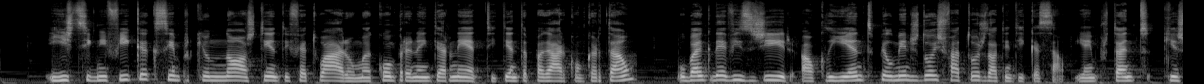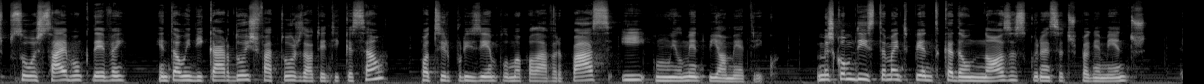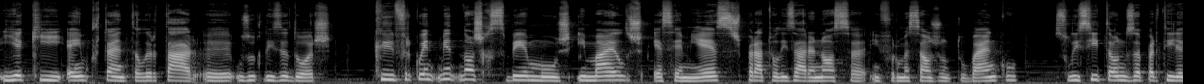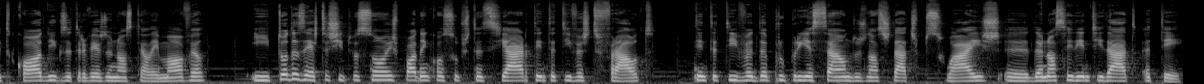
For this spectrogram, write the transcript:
e isto significa que sempre que um de nós tenta efetuar uma compra na internet e tenta pagar com cartão, o banco deve exigir ao cliente pelo menos dois fatores de autenticação. E é importante que as pessoas saibam que devem então indicar dois fatores de autenticação. Pode ser, por exemplo, uma palavra passe e um elemento biométrico. Mas, como disse, também depende de cada um de nós a segurança dos pagamentos. E aqui é importante alertar eh, os utilizadores que frequentemente nós recebemos e-mails, SMS para atualizar a nossa informação junto do banco, solicitam-nos a partilha de códigos através do nosso telemóvel e todas estas situações podem consubstanciar tentativas de fraude, tentativa de apropriação dos nossos dados pessoais, eh, da nossa identidade até.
